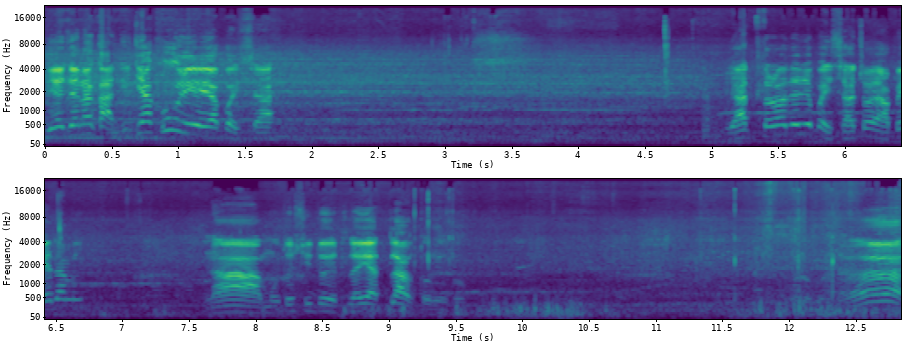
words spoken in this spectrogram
બે જણા કાઢી ગયા કું રે પૈસા? યાદ કરવા દેજે, પૈસા ચો આપે તમે? ના, હું તો સીધો એટલે યાદ આવતો રહેતો. આ,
